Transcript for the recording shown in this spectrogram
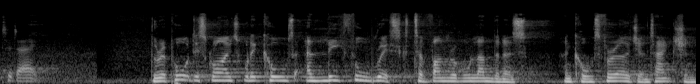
today. The report describes what it calls a lethal risk to vulnerable Londoners and calls for urgent action.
